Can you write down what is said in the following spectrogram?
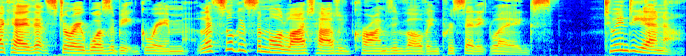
Okay, that story was a bit grim. Let's look at some more light-hearted crimes involving prosthetic legs. To Indiana,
